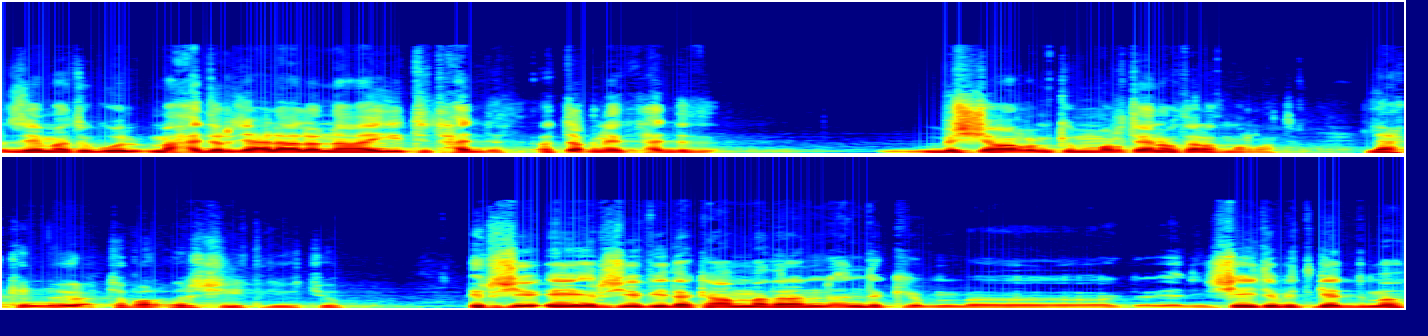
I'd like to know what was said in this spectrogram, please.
زي ما تقول ما حد يرجع لها لأنها هي تتحدث. التقنية تتحدث بالشهر يمكن مرتين أو ثلاث مرات. لكنه يعتبر إرشيف اليوتيوب. ارشيف اي إرشيف إذا كان مثلا عندك يعني شيء تبي تقدمه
